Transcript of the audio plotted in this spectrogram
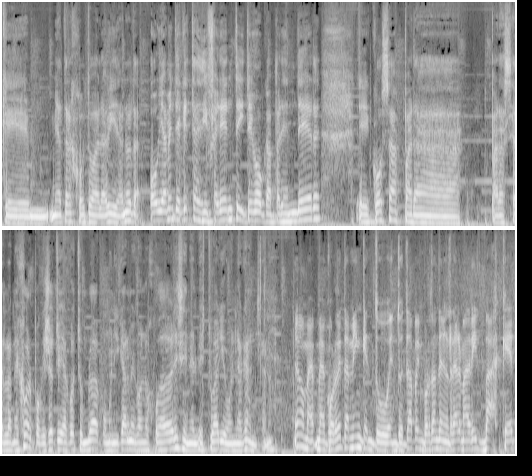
que me atrajo toda la vida, ¿no? Obviamente que esta es diferente y tengo que aprender eh, cosas para para hacerla mejor, porque yo estoy acostumbrado a comunicarme con los jugadores en el vestuario o en la cancha, ¿no? No, me, me acordé también que en tu, en tu etapa importante en el Real Madrid Basket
